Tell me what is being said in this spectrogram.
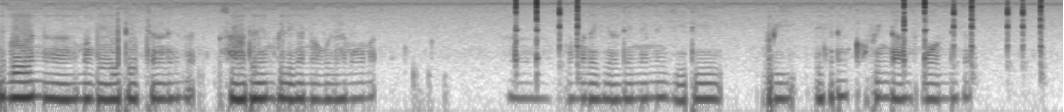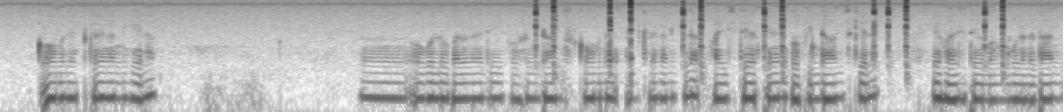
එබුවන් මගේ YouTube channel එක සාදරයෙන් පිළිගන්න ඔයගොල්ලෝ හැමෝම මම අද කියලා දෙන්නේ GT3 එකට coffin dance mode එක. කොහොමද ඇඩ් කරගන්නේ කියලා? ඔයගොල්ලෝ බලන්න ඇති coffin dance කොහොමද ඇඩ් කරගන්නේ කියලා files දෙකක් තියෙනවා coffin dance කියලා ඒ files දෙක මම ඔයගොල්ලන්ට දාන්නම්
